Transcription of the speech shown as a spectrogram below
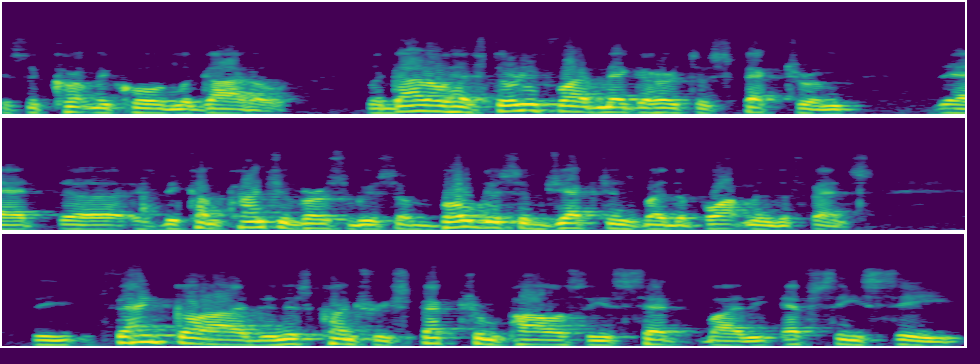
is a company called Ligado. Ligado has 35 megahertz of spectrum that uh, has become controversial because of bogus objections by the Department of Defense. The, thank God in this country, spectrum policy is set by the FCC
